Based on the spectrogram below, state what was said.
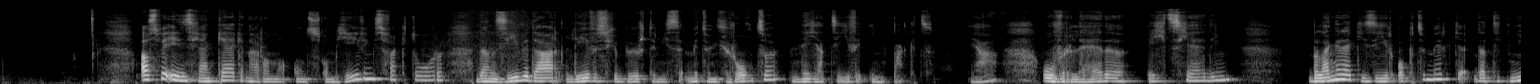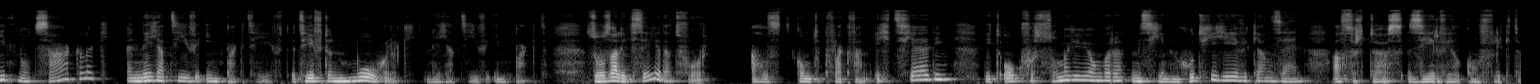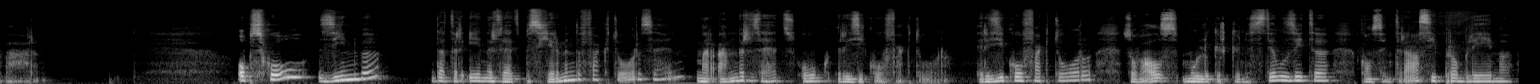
Als we eens gaan kijken naar onze omgevingsfactoren, dan zien we daar levensgebeurtenissen met een grote negatieve impact. Ja? Overlijden, echtscheiding. Belangrijk is hier op te merken dat dit niet noodzakelijk een negatieve impact heeft. Het heeft een mogelijk negatieve impact. Zo zal ik zeggen dat voor, als het komt op vlak van echtscheiding, dit ook voor sommige jongeren misschien een goed gegeven kan zijn als er thuis zeer veel conflicten waren. Op school zien we dat er enerzijds beschermende factoren zijn, maar anderzijds ook risicofactoren. Risicofactoren zoals moeilijker kunnen stilzitten, concentratieproblemen,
